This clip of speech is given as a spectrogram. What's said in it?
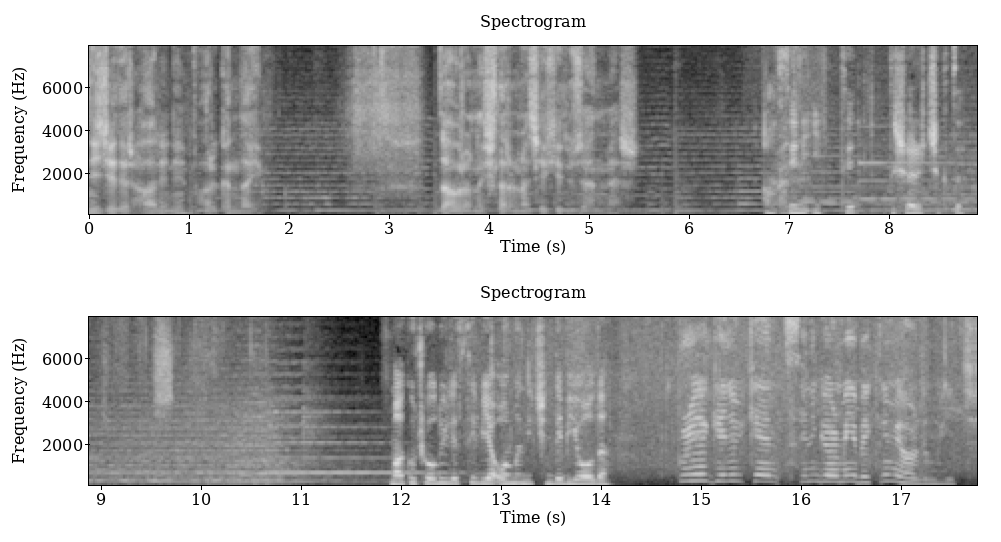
Nicedir halinin farkındayım. Davranışlarına çeki düzen ver. Ahsen'i itti, dışarı çıktı. Malkoçoğlu ile Silvia ormanın içinde bir yolda. Buraya gelirken seni görmeyi beklemiyordum hiç.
